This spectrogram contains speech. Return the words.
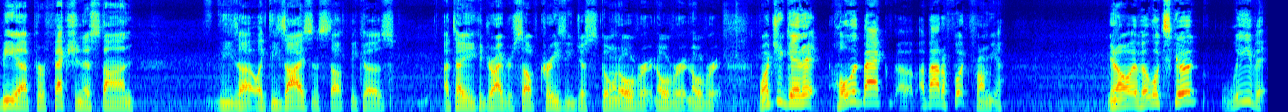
be a perfectionist on these uh, like these eyes and stuff because I tell you, you could drive yourself crazy just going over it and over it and over it. Once you get it, hold it back uh, about a foot from you. You know, if it looks good, leave it.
